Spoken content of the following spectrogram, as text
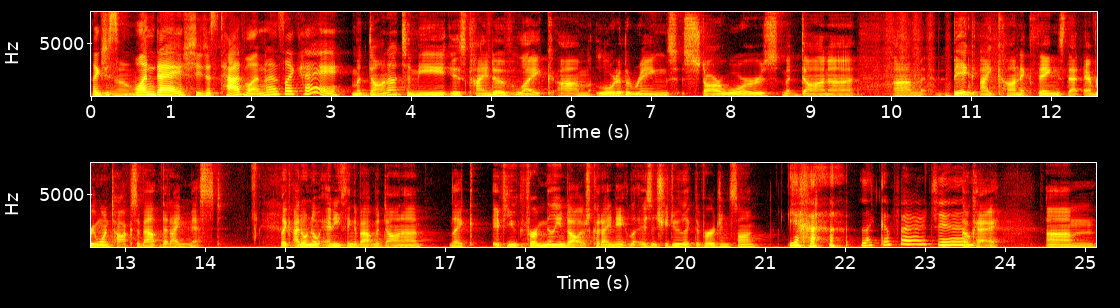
Like just No. one day she just had one. And I was like, hey, Madonna to me is kind of like um, Lord of the Rings, Star Wars, Madonna, um, big iconic things that everyone talks about that I missed. Like I don't know anything about Madonna. Like, if you for a million dollars, could I name? Isn't she do like the Virgin song? Yeah, like a virgin. Okay. Um,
